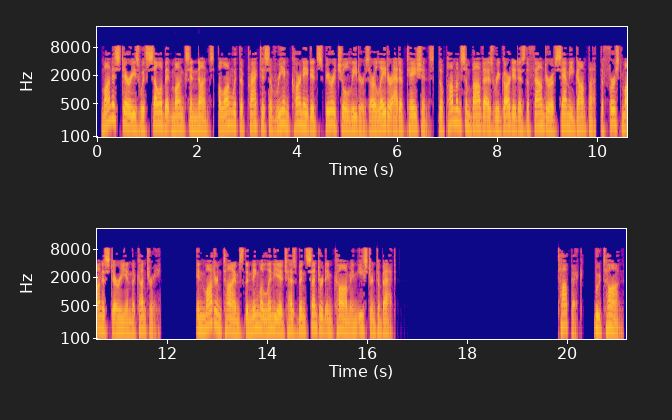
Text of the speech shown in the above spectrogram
Monasteries with celibate monks and nuns, along with the practice of reincarnated spiritual leaders are later adaptations, though Padmasambhava is regarded as the founder of Samye Gompa, the first monastery in the country. In modern times the Nyingma lineage has been centered in Kham in eastern Tibet. Bhutan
